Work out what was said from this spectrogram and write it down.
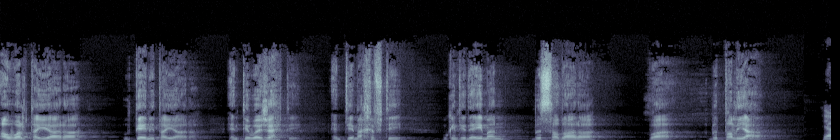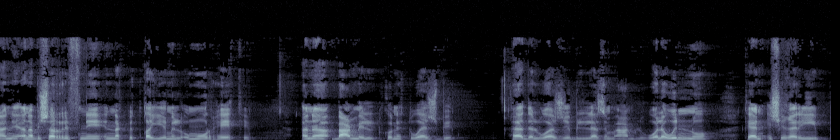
أول طيارة وتاني طيارة. انت واجهتي انت ما خفتي وكنت دايما بالصدارة وبالطليعة. يعني أنا بشرفني إنك بتقيم الأمور هيك. أنا بعمل كنت واجبي. هذا الواجب اللي لازم أعمله. ولو إنه كان إشي غريب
